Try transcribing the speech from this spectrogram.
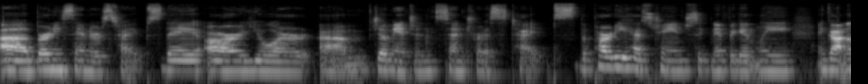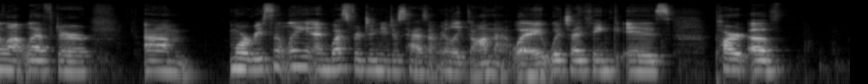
uh, Bernie Sanders types. They are your um, Joe Manchin centrist types. The party has changed significantly and gotten a lot lefter um, more recently, and West Virginia just hasn't really gone that way, which I think is part of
